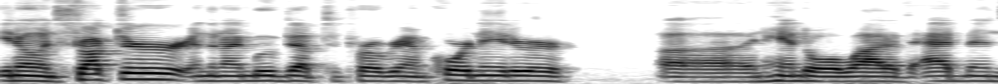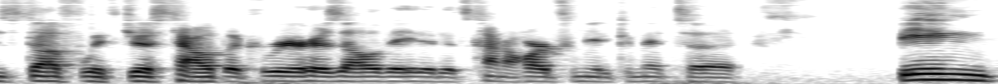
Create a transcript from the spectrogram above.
you know, instructor, and then I moved up to program coordinator uh, and handle a lot of admin stuff with just how the career has elevated. It's kind of hard for me to commit to being,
